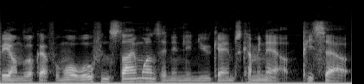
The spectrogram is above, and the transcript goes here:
Be on the lookout for more Wolfenstein ones and any new games coming out. Peace out.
